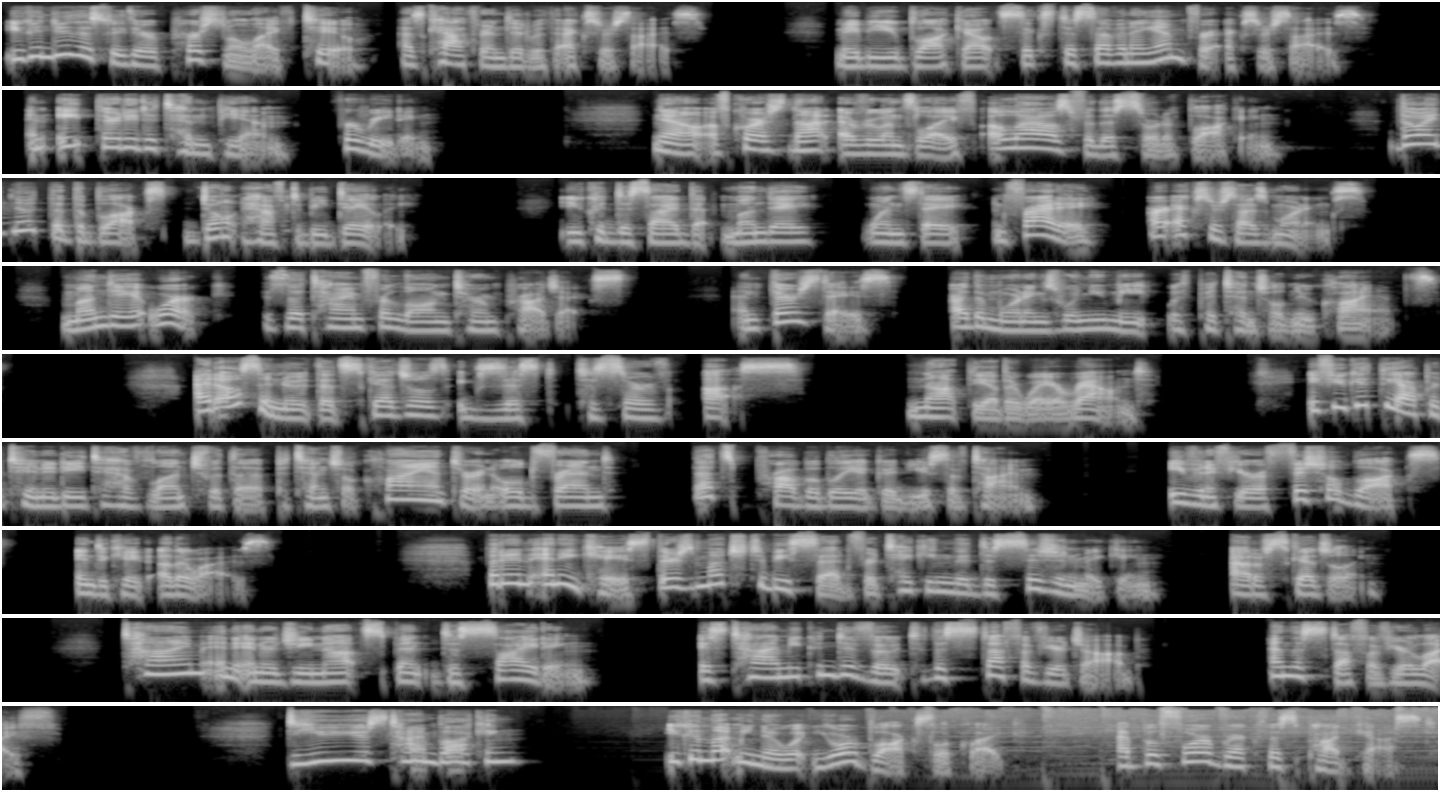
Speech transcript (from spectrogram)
You can do this with your personal life too, as Catherine did with exercise. Maybe you block out 6 to 7 a.m. for exercise and 8:30 to 10 p.m. for reading. Now, of course, not everyone's life allows for this sort of blocking. Though I'd note that the blocks don't have to be daily. You could decide that Monday, Wednesday, and Friday are exercise mornings. Monday at work is the time for long term projects. And Thursdays are the mornings when you meet with potential new clients. I'd also note that schedules exist to serve us, not the other way around. If you get the opportunity to have lunch with a potential client or an old friend, that's probably a good use of time, even if your official blocks indicate otherwise. But in any case, there's much to be said for taking the decision making out of scheduling. Time and energy not spent deciding is time you can devote to the stuff of your job and the stuff of your life. Do you use time blocking? You can let me know what your blocks look like at Before Breakfast Podcast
